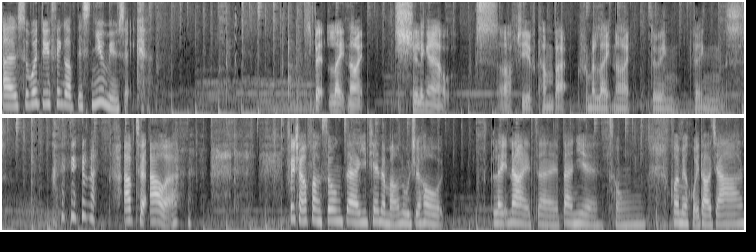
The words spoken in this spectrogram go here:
Uh, so what do you think of this new music? It's a bit late night, chilling out after you've come back from a late night doing things. After hour， 非常放松，在一天的忙碌之后，late night 在半夜从外面回到家，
